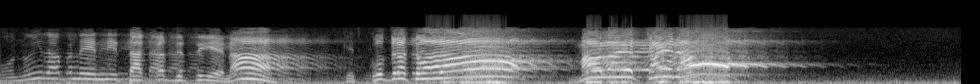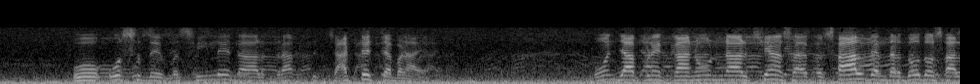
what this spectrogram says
ہی رب نے اینی طاقت دیتی ہے نا کہ قدرت والا مولا کائنات وہ اس دے وسیلے نال درخت چٹ چ بنایا۔ اونج اپنے قانون نال چھ سال دے اندر دو دو سال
